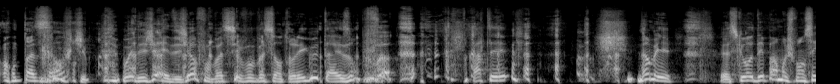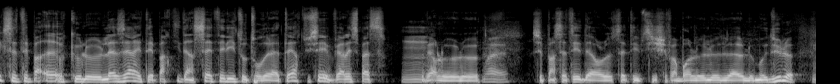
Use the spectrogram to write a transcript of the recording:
en passant. Ouais, déjà, et déjà, faut passer, faut passer entre les gouttes, t'as raison. Raté. Non, mais, parce qu'au départ, moi, je pensais que c'était euh, que le laser était parti d'un satellite autour de la Terre, tu sais, vers l'espace. Hmm. Vers le, le- Ouais. c'est pas un satellite, d'ailleurs, le satellite psyché, enfin, le, le- le- le module. Hmm.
